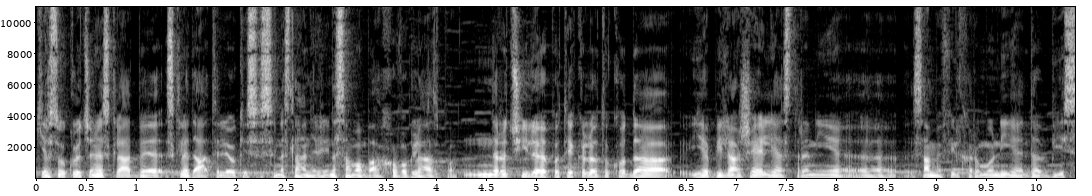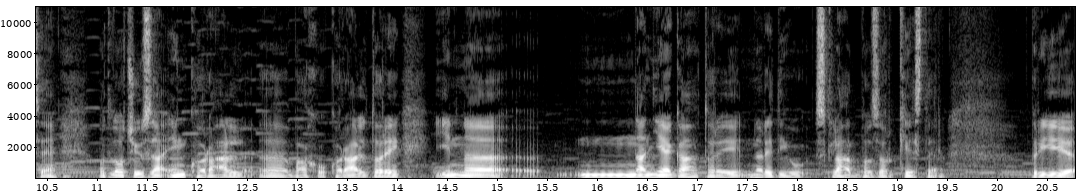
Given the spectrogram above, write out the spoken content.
Kjer so vključene skladbe skladateljev, ki so se naslanjali na samo Bahovo glasbo. Naročilo je potekalo tako, da je bila želja strani eh, same filharmonije, da bi se odločil za en koral, eh, Bahov koral, torej, in eh, na njega torej, naredil skladbo za orkester. Pri eh,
